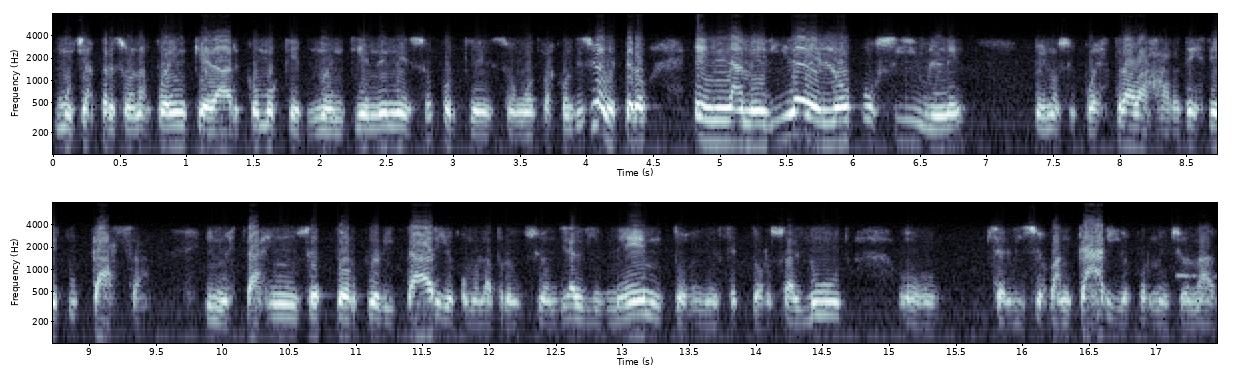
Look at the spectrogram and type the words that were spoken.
muchas personas pueden quedar como que no entienden eso porque son otras condiciones, pero en la medida de lo posible, bueno, si puedes trabajar desde tu casa, y no estás en un sector prioritario como la producción de alimentos, en el sector salud o servicios bancarios, por mencionar,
